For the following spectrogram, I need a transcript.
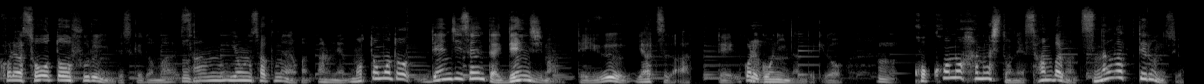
これは相当古いんですけど、まあ、うん3、4作目なのかな？あのね、もともと、電磁戦隊デンジマンっていうやつがあって、これ5人なんだけど、うんここの話とね、サンバルカン繋がってるんですよ。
